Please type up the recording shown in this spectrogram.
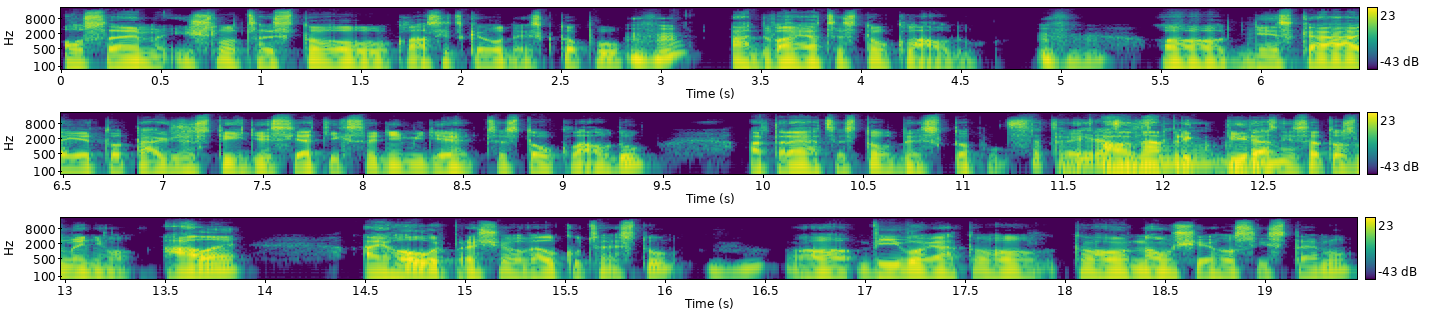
8 išlo cestou klasického desktopu uh-huh. a dvaja cestou cloudu. Uh-huh. Dneska je to tak, že z tých desiatich sedem ide cestou cloudu a traja cestou desktopu. Sa to výrazne Ale naprík, zmenilo. výrazne sa to zmenilo. Ale aj Howard prešiel veľkú cestu uh-huh. vývoja toho, toho novšieho systému.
